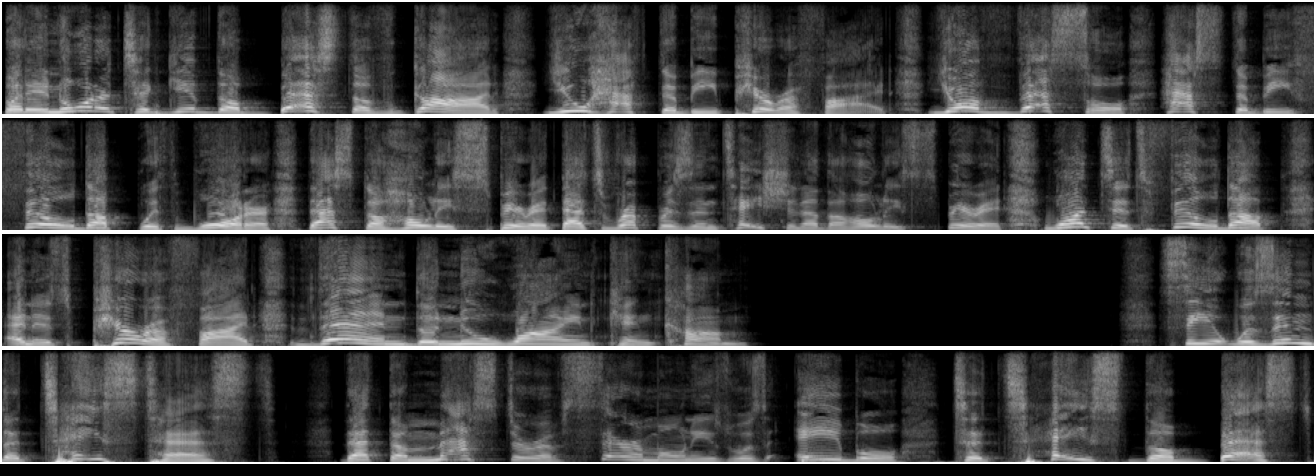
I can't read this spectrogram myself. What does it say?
But in order to give the best of God, you have to be purified. Your vessel has to be filled up with water. That's the Holy Spirit. That's representation of the Holy Spirit. Once it's filled up and it's purified, then the new wine can come. See, it was in the taste test that the master of ceremonies was able to taste the best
